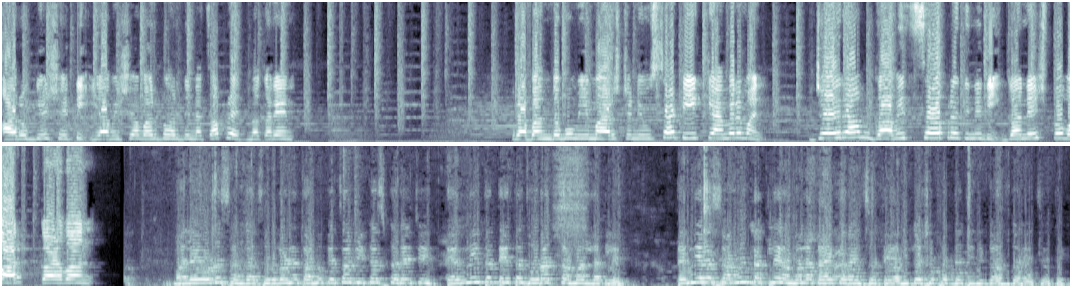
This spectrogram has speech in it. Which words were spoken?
आरोग्य शेती या विषयावर भर देण्याचा प्रयत्न करेन. प्रबंधभूमी महाराष्ट्र न्यूजसाठी कॅमेरामन जयराम गावित सहप्रतिनिधी गणेश पवार कळवण. मला एवढं सांगा सुरगाणा तालुक्याचा विकास करायचे त्यांनी तर ते तर जोरात कामाला लागले. त्यांनी आज सांगून टाकले आम्हाला काय करायचं ते आणि कशा पद्धतीने काम करायचं ते.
